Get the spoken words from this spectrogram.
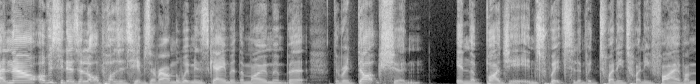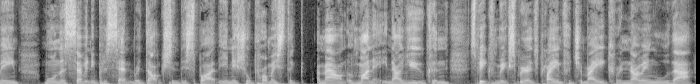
And now, obviously, there's a lot of positives around the women's game at the moment, but the reduction in the budget in Switzerland for 2025, I mean, more than 70% reduction despite the initial promised amount of money. Now, you can speak from experience playing for Jamaica and knowing all that.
